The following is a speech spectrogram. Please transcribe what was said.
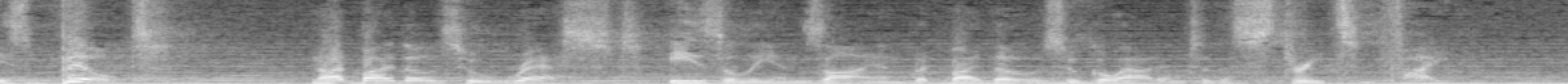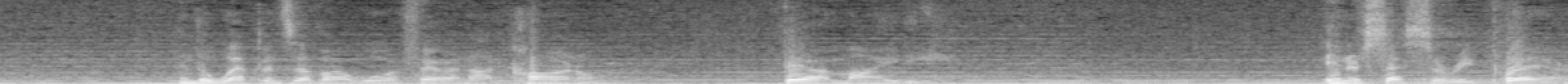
is built not by those who rest easily in Zion, but by those who go out into the streets and fight. And the weapons of our warfare are not carnal, they are mighty. Intercessory prayer,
